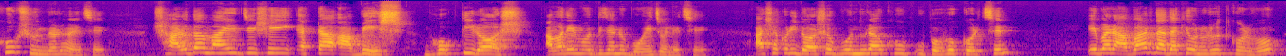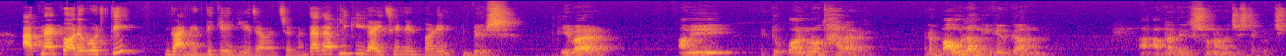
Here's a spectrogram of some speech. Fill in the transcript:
খুব সুন্দর হয়েছে। সারদা মায়ের যে সেই একটা আবেশ ভক্তি রস আমাদের মধ্যে যেন বয়ে চলেছে। আশা করি দর্শক বন্ধুরাও খুব উপভোগ করছেন। এবার আবার দাদাকে অনুরোধ করব আপনার পরবর্তী গানের দিকে এগিয়ে যাওয়ার জন্য। দাদা আপনি কি গাইছেন এরপরে? বেশ এবার আমি একটু অন্য ধারার একটা বাউল আঙ্গিকের গান আপনাদের শোনানোর চেষ্টা করছি।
